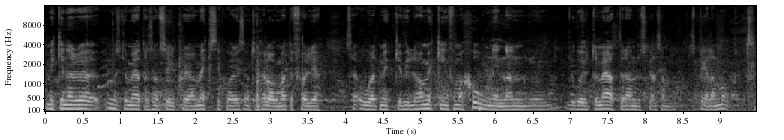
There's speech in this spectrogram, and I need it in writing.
Micke, när du nu ska möta som Sydkorea och Mexiko, liksom, kanske lag man inte följer så oerhört mycket. Vill du ha mycket information innan du går ut och möter den du ska liksom, spela mot?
